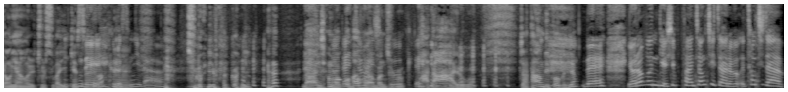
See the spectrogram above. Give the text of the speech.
영양을 줄 수가 있겠어요. 네, 그렇습니다. 예. 주거니 받거니. 나 한 잔 먹고 화분 한번 마시고, 주고 그래. 받아 이러고. 자 다음 비법은요? 네. 여러분 게시판 청취자 여러분, 청취자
